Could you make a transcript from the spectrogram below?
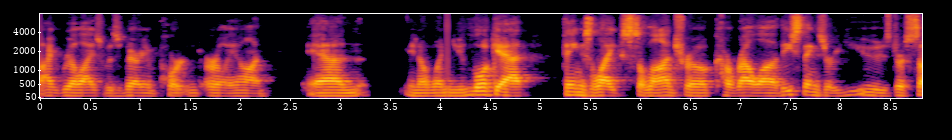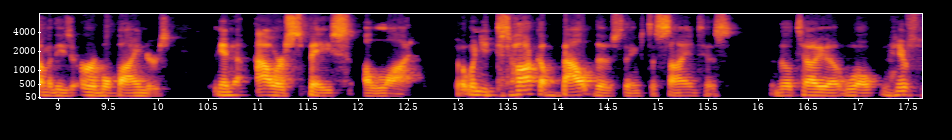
I realized was very important early on. And you know, when you look at things like cilantro, chlorella, these things are used, or some of these herbal binders in our space a lot. But when you talk about those things to scientists, they'll tell you, well, here's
